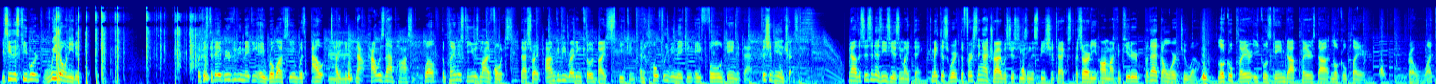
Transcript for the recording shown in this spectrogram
You see this keyboard? We don't need it. Because today we're going to be making a Roblox game without typing. Now, how is that possible? Well, the plan is to use my voice. That's right, I'm going to be writing code by speaking and hopefully be making a full game with that. This should be interesting. Now, this isn't as easy as you might think. To make this work, the first thing I tried was just using the speech to text that's already on my computer, but that don't work too well. Local player equals game.players.local player. Bro, what?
